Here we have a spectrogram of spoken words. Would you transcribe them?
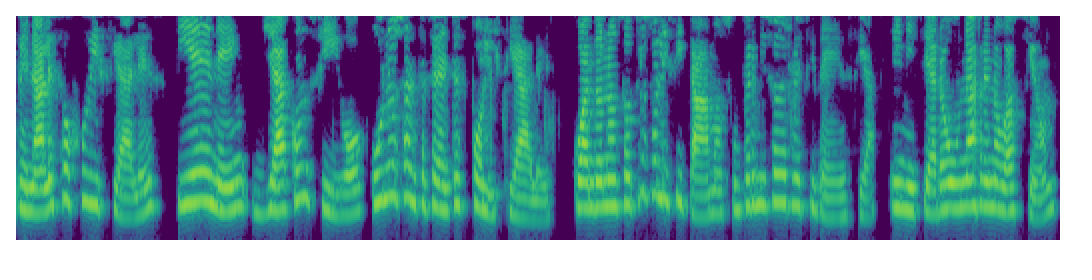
penales o judiciales tienen ya consigo unos antecedentes policiales. Cuando nosotros solicitamos un permiso de residencia, iniciar o una renovación,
